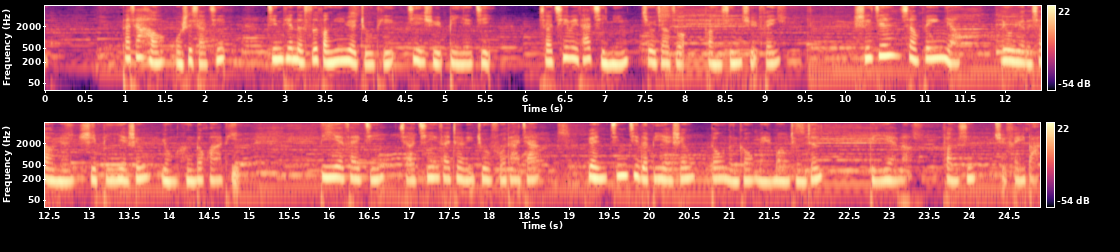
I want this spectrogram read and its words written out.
大家好，我是小七，今天的私房音乐主题继续毕业季，小七为它起名就叫做“放心去飞”。时间像飞鸟。六月的校园是毕业生永恒的话题。毕业在即，小七在这里祝福大家，愿今季的毕业生都能够美梦成真。毕业了，放心去飞吧。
